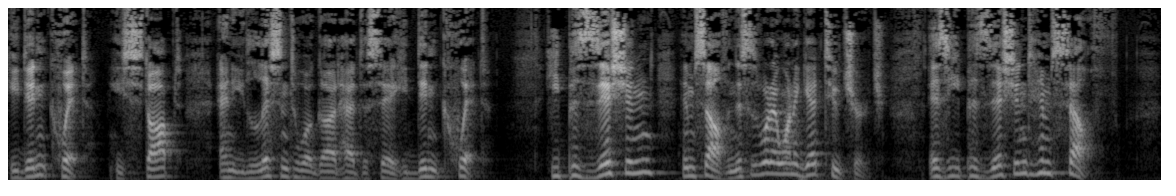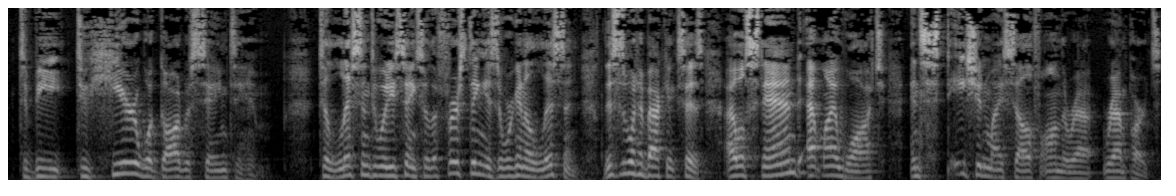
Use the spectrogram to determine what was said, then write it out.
He didn't quit. He stopped and he listened to what God had to say. He didn't quit. He positioned himself, and this is what I want to get to, church, is he positioned himself to be, to hear what God was saying to him to listen to what he's saying. So the first thing is that we're going to listen. This is what Habakkuk says. I will stand at my watch and station myself on the ramparts.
